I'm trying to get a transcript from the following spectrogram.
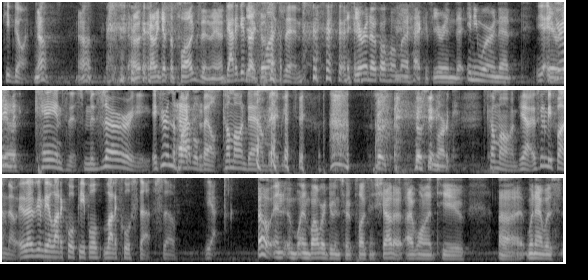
Keep going. No, no, gotta, gotta get the plugs in, man. Gotta get yeah, those plugs in. if you're in Oklahoma, heck, if you're in the, anywhere in that yeah, if area, you're in Kansas, Missouri, if you're in the Texas. Bible Belt, come on down, baby. go, go see Mark. come on, yeah, it's gonna be fun though. There's gonna be a lot of cool people, a lot of cool stuff. So, yeah. Oh, and and while we're doing sort of plugs and shout out, I wanted to uh, when I was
